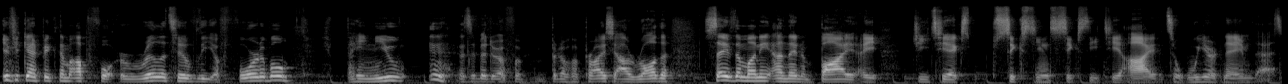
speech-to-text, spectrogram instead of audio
if you can pick them up for relatively affordable. Pay new, eh, it's a bit of a bit of a price. I'd rather save the money and then buy a GTX 1660 Ti. It's a weird name that.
